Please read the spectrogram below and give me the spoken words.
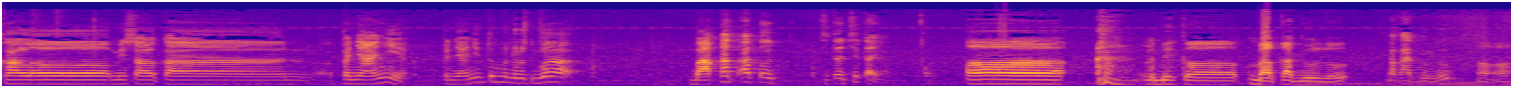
kalau misalkan penyanyi ya, penyanyi tuh menurut gua bakat atau cita-cita ya? Eh, lebih ke bakat dulu. Bakat dulu. Heeh.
